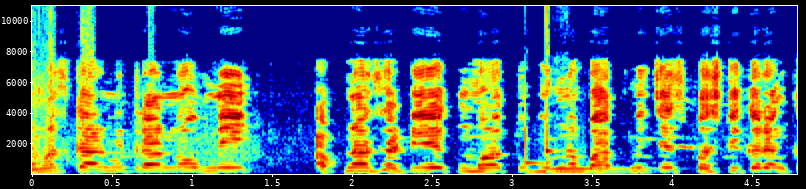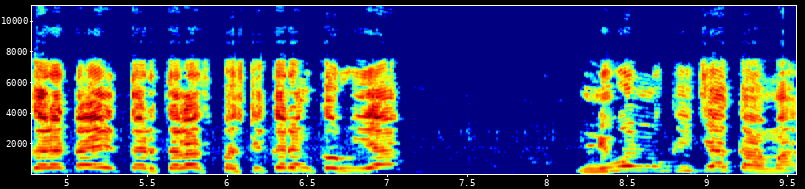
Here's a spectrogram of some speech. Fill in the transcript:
नमस्कार मित्रांनो मी आपणासाठी एक महत्त्वपूर्ण बातमीचे स्पष्टीकरण करत आहे. तर चला स्पष्टीकरण करूया. निवडणुकीच्या कामात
